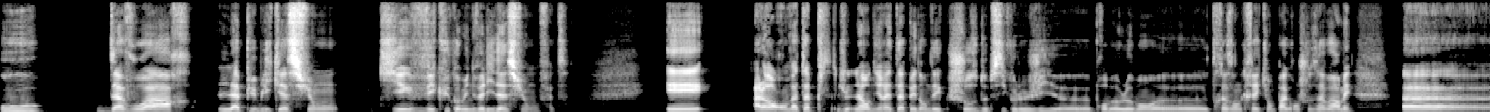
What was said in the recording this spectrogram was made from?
ou d'avoir la publication qui est vécue comme une validation en fait. Et alors, on va taper, là, on irait taper dans des choses de psychologie euh, probablement euh, très ancrées qui n'ont pas grand-chose à voir, mais euh,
